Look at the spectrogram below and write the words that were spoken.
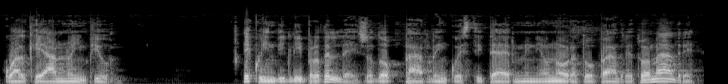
qualche anno in più. E quindi il libro dell'Esodo parla in questi termini, onora tuo padre e tua madre,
